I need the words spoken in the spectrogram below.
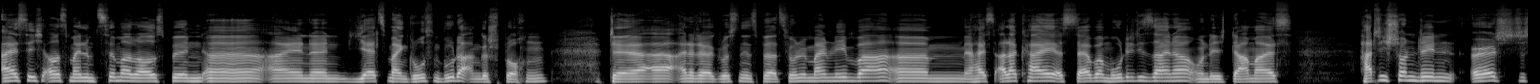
als ich aus meinem Zimmer raus bin, äh, einen jetzt meinen großen Bruder angesprochen, der äh, einer der größten Inspirationen in meinem Leben war. Ähm, er heißt Alakai, ist selber Modedesigner und ich damals hatte ich schon den Urge,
